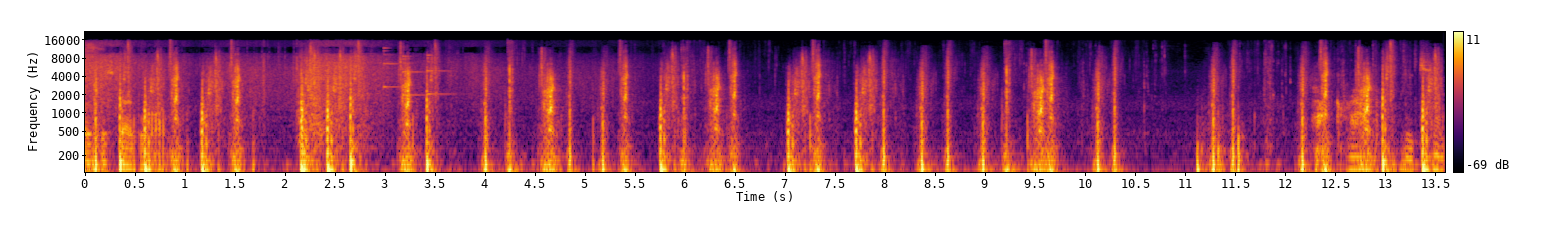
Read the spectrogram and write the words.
Let this guy belong. Ah, crap. Need some...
